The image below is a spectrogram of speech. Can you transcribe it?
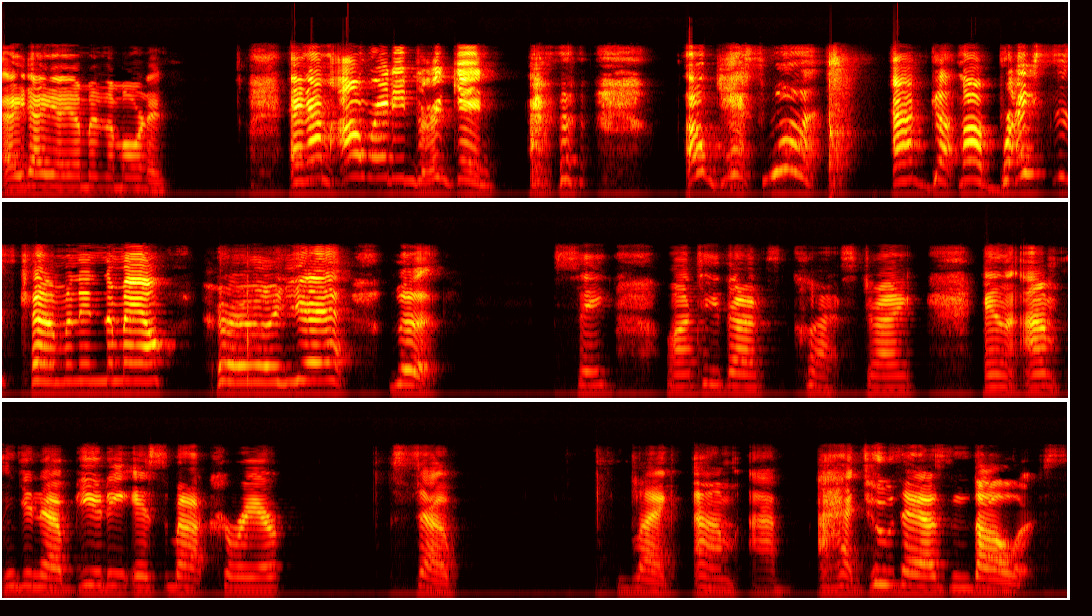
8 a.m. in the morning. And I'm already drinking. oh, guess what? I've got my braces coming in the mail. Hell yeah. Look, See, my teeth aren't quite straight, and I'm, you know, beauty is my career. So, like, um, I, I had two thousand dollars.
